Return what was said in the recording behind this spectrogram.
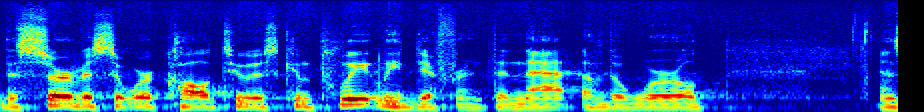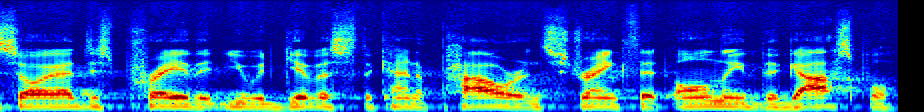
The service that we're called to is completely different than that of the world. And so I just pray that you would give us the kind of power and strength that only the gospel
